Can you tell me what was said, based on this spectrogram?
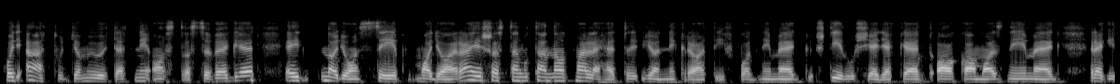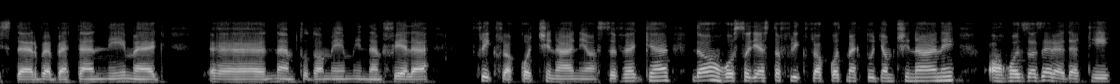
hogy át tudja ültetni azt a szöveget egy nagyon szép magyarra, és aztán utána ott már lehet jönni kreatívkodni, meg stílusjegyeket alkalmazni, meg regiszterbe betenni, meg nem tudom én mindenféle flickflakot csinálni a szöveggel, de ahhoz, hogy ezt a flickflakot meg tudjam csinálni, ahhoz az eredeti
